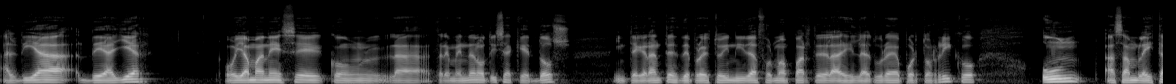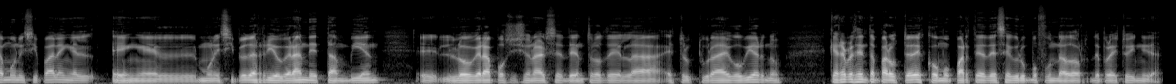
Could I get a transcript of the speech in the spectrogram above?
al día de ayer, hoy amanece con la tremenda noticia que dos integrantes de Proyecto Dignidad forman parte de la legislatura de Puerto Rico, un asambleísta municipal en el, en el municipio de Río Grande también eh, logra posicionarse dentro de la estructura de gobierno ¿Qué representa para ustedes como parte de ese grupo fundador de Proyecto Dignidad?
